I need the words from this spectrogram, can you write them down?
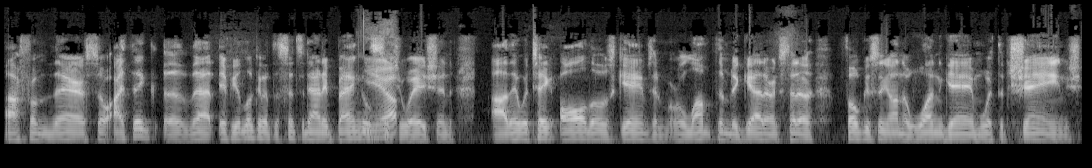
uh, from there. So I think uh, that if you're looking at the Cincinnati Bengals Yep. situation, uh, they would take all those games and lump them together instead of focusing on the one game with the change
